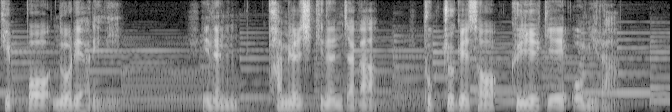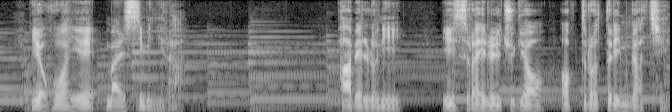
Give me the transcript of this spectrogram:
기뻐 노래하리니 이는 파멸시키는 자가 북쪽에서 그에게 옴이라. 여호와의 말씀이니라. 바벨론이 이스라엘을 죽여 엎드러뜨림 같이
